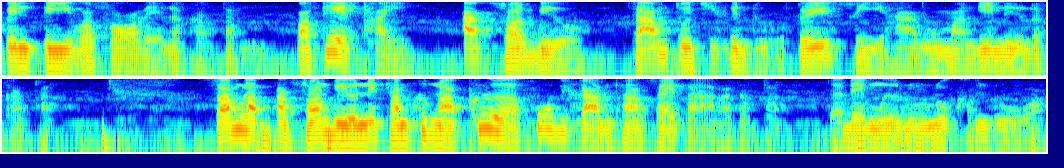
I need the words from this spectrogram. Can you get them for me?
เป็นปีพศเลยนะครับท่านประเทศไทยอักษรบิวสามตัวชี้กันอยู่ตัวที่สี่ห่างออกมานิดนึงนะครับท่าน สำหรับอักษรบิวนี้ทำขึ้นมาเพื่อผู้พิการทางสายตานะครับท่านจะได้มือรู้ลูกคำดูว่า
